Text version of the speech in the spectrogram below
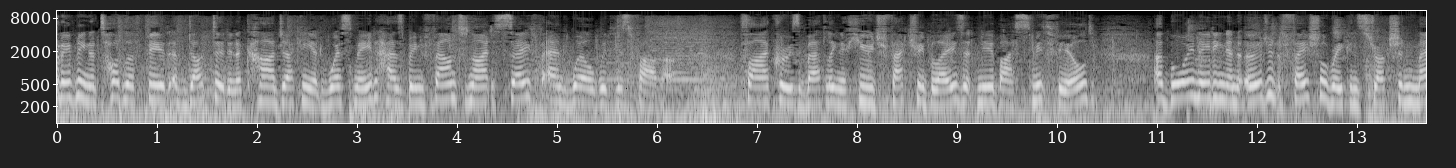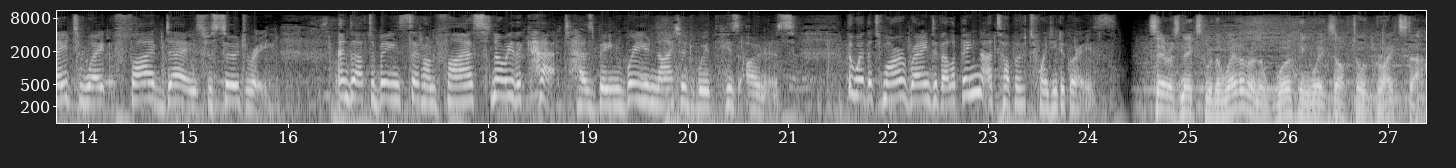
Good evening. A toddler feared abducted in a carjacking at Westmead has been found tonight safe and well with his father. Fire crews are battling a huge factory blaze at nearby Smithfield. A boy needing an urgent facial reconstruction made to wait five days for surgery. And after being set on fire, Snowy the cat has been reunited with his owners. The weather tomorrow, rain developing, a top of 20 degrees. Sarah's next with the weather and the working week's off to a great start.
